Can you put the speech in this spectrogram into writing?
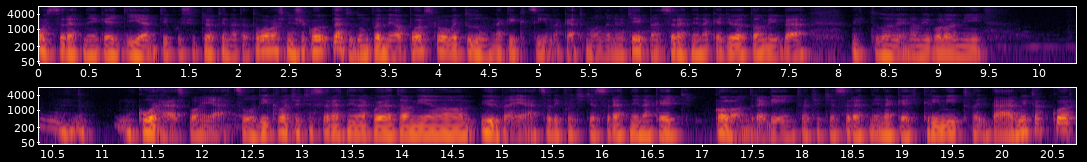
most szeretnék egy ilyen típusú történetet olvasni, és akkor le tudunk venni a polcról, vagy tudunk nekik címeket mondani, hogy éppen szeretnének egy olyat, amiben, mit tudom én, ami valami kórházban játszódik, vagy hogyha szeretnének olyat, ami a űrben játszódik, vagy hogyha szeretnének egy kalandregényt, vagy hogyha szeretnének egy krimit, vagy bármit, akkor,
